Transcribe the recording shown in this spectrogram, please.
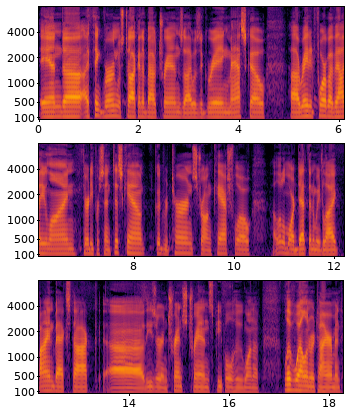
and I think Vern was talking about trends. I was agreeing. Masco, rated 4 by Value Line, 30% discount, good return, strong cash flow a little more debt than we'd like, buying back stock. Uh, these are entrenched trends, people who want to live well in retirement,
